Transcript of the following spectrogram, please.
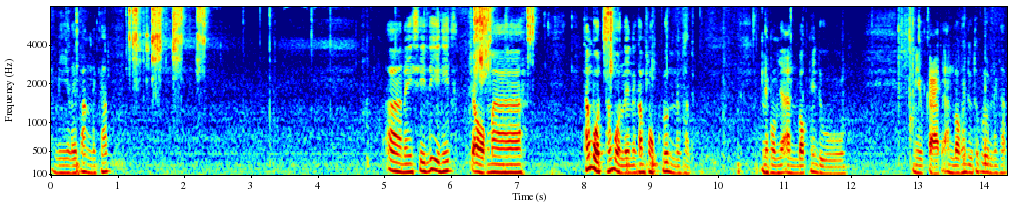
จะมีอะไรบ้างนะครับอ่าในซีรีส์นี้จะออกมาทั้งหมดทั้งหมดเลยนะครับหกรุ่นนะครับเดี๋ยวผมจะอันบ็อกให้ดู มีโอกาสอันบ็อกให้ดูทุกรุ่นนะครับ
